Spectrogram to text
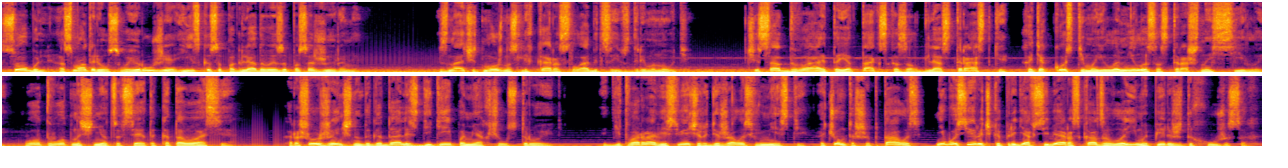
Соболь осматривал свои ружья, искоса поглядывая за пассажирами. Значит, можно слегка расслабиться и вздремнуть. Часа два, это я так сказал, для страстки, хотя кости мои ломило со страшной силой. Вот-вот начнется вся эта катавасия. Хорошо, женщины догадались детей помягче устроить. Детвора весь вечер держалась вместе, о чем-то шепталась. Небось, Ирочка, придя в себя, рассказывала им о пережитых ужасах.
